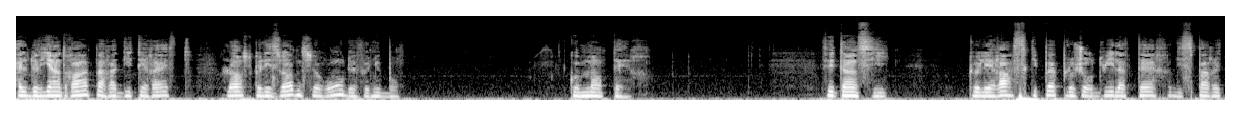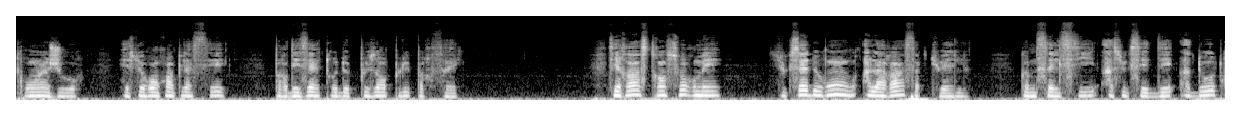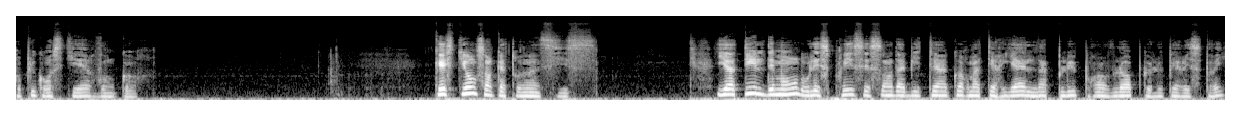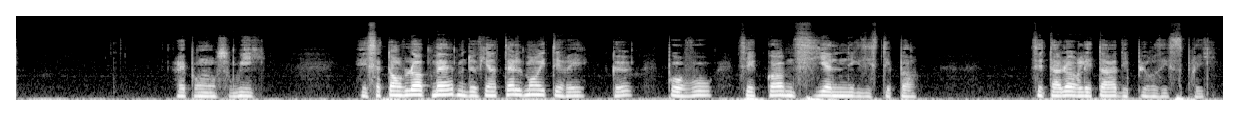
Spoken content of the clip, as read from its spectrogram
Elle deviendra un paradis terrestre lorsque les hommes seront devenus bons. Commentaire C'est ainsi que les races qui peuplent aujourd'hui la terre disparaîtront un jour et seront remplacées par des êtres de plus en plus parfaits. Ces races transformées succéderont à la race actuelle, comme celle-ci a succédé à d'autres plus grossières encore. Question 186. Y a-t-il des mondes où l'esprit cessant d'habiter un corps matériel n'a plus pour enveloppe que le Père-Esprit Réponse oui. Et cette enveloppe même devient tellement éthérée que, pour vous, c'est comme si elle n'existait pas. C'est alors l'état des purs esprits.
